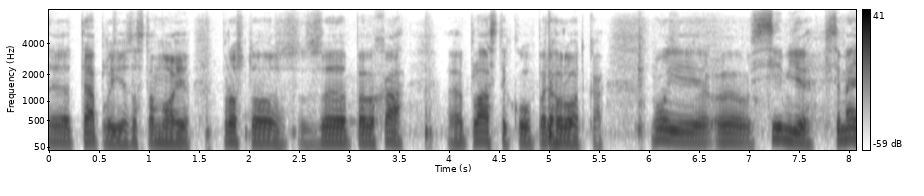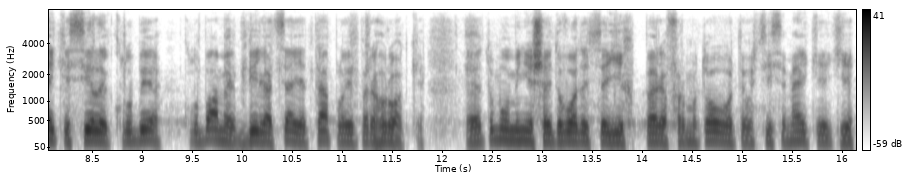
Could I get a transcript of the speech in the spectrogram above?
е, теплої заставної, просто з- ПВХ е, пластику перегородка. Ну і е, сім'ї, сімейки сіли клуби, клубами біля цієї теплої перегородки. Тому мені ще й доводиться їх переформатовувати, ось ці сімейки, які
